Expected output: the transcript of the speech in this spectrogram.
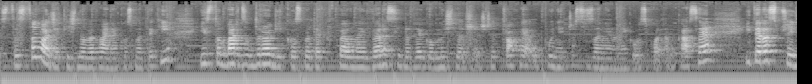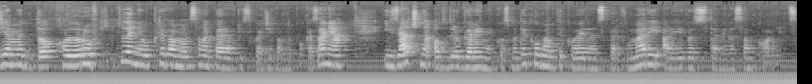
stestować jakieś nowe fajne kosmetyki. Jest to bardzo drogi kosmetyk w pełnej wersji, dlatego myślę, że jeszcze trochę upłynie czasu zanim na niego składam kasę. I teraz przejdziemy do kolorówki. Tutaj nie ukrywam, mam same perełki, słuchajcie, Wam do pokazania. I zacznę od drogeryjnych kosmetyków, mam tylko jeden z perfumerii, ale jego zostawię na sam koniec.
